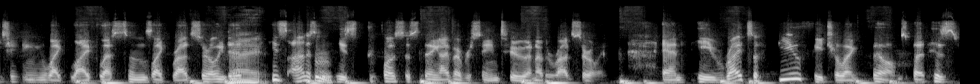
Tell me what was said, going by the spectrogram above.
teaching like life lessons like Rod Serling did. Right. He's honestly, he's the closest thing I've ever seen to another Rod Serling. And he writes a few feature length films, but his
